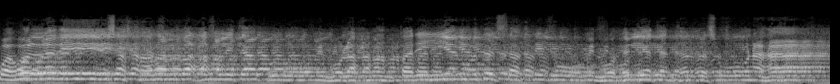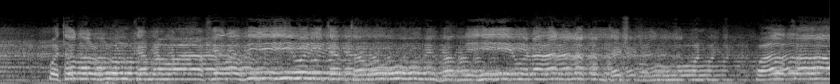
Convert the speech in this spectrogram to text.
وهو الذي سخر البحر لتأكلوا منه لحما طريا وتستخرجوا منه حلية تلبسونها وترى الفلك مواخر فيه ولتبتغوا من فضله ولعلكم تشكرون وألقى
